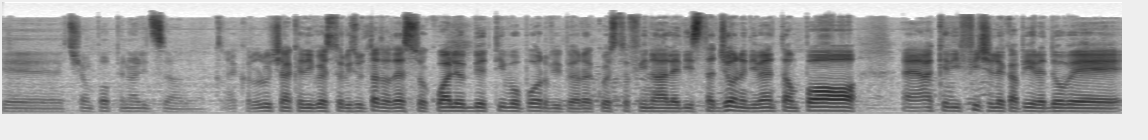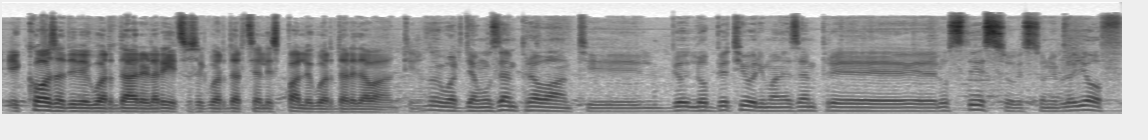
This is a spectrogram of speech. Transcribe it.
che ci ha un po' penalizzato. Ecco, ecco alla luce anche di questo risultato adesso quale obiettivo porvi per questo finale di stagione? Diventa un po' eh, anche difficile capire dove e cosa deve guardare l'Arezzo, se guardarsi alle spalle o guardare davanti. Noi guardiamo sempre avanti, l'obiettivo rimane sempre lo stesso che sono i playoff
